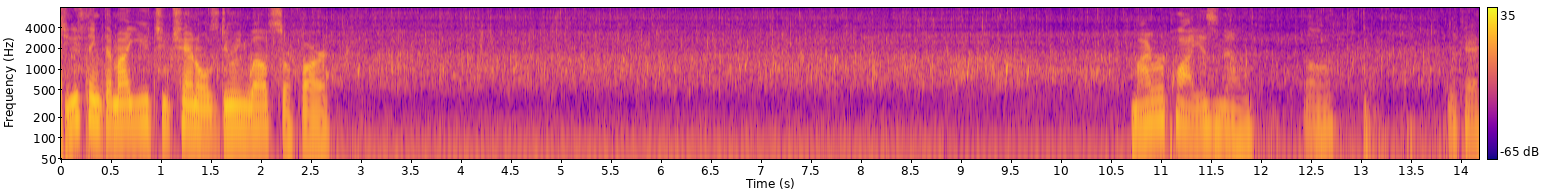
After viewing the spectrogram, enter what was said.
Do you think that my YouTube channel is doing well so far? My reply is no. Oh. Okay.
